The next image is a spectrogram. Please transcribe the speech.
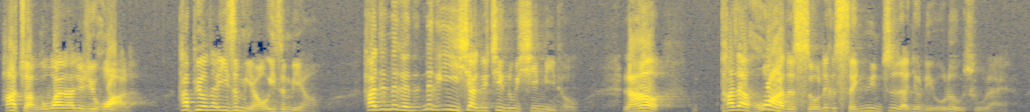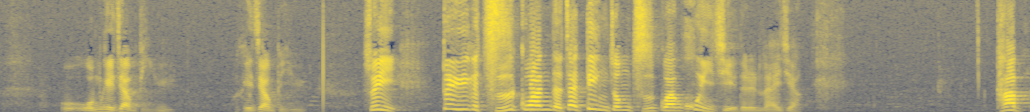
他转个弯他就去画了，他不用再一直描一直描，他的那个那个意象就进入心里头，然后他在画的时候，那个神韵自然就流露出来。我们可以这样比喻，可以这样比喻。所以，对于一个直观的在定中直观会解的人来讲，他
